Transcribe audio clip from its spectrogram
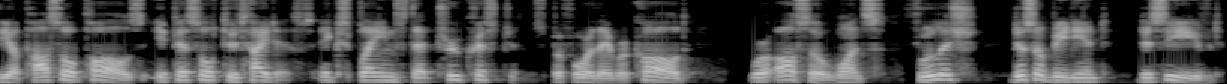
The Apostle Paul's epistle to Titus explains that true Christians, before they were called, were also once foolish, disobedient, deceived,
